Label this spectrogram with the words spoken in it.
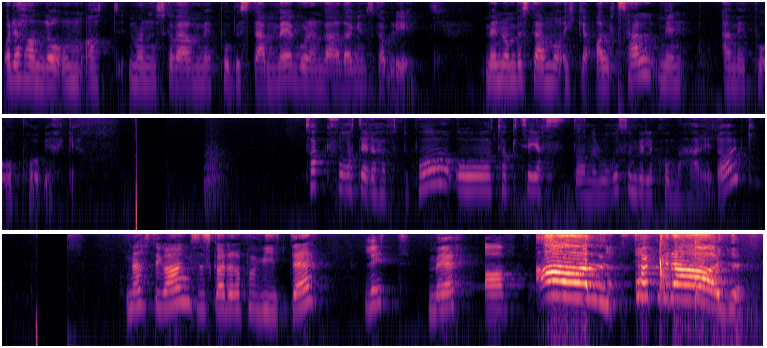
og det handler om at man skal være med på å bestemme hvordan hverdagen skal bli. Men man bestemmer ikke alt selv, men er med på å påvirke. Takk for at dere hørte på, og takk til gjestene våre som ville komme her i dag. Neste gang så skal dere få vite Litt mer av alt! Takk for i dag!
